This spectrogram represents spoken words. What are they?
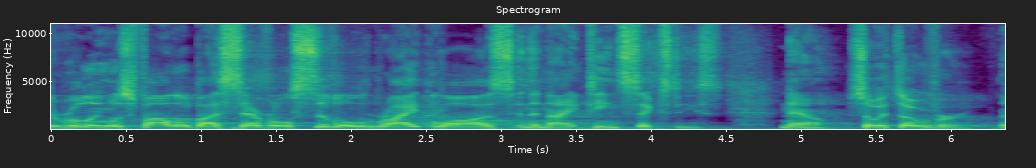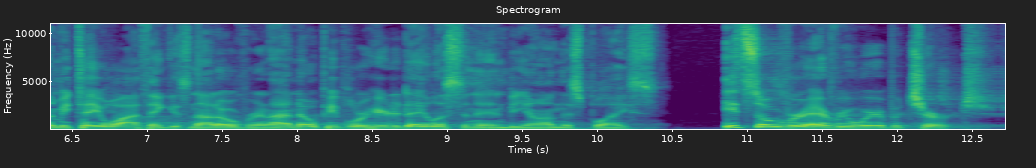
The ruling was followed by several civil right laws in the 1960s. Now, so it's over. Let me tell you why I think it's not over. And I know people are here today listening and beyond this place. It's over everywhere but church.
